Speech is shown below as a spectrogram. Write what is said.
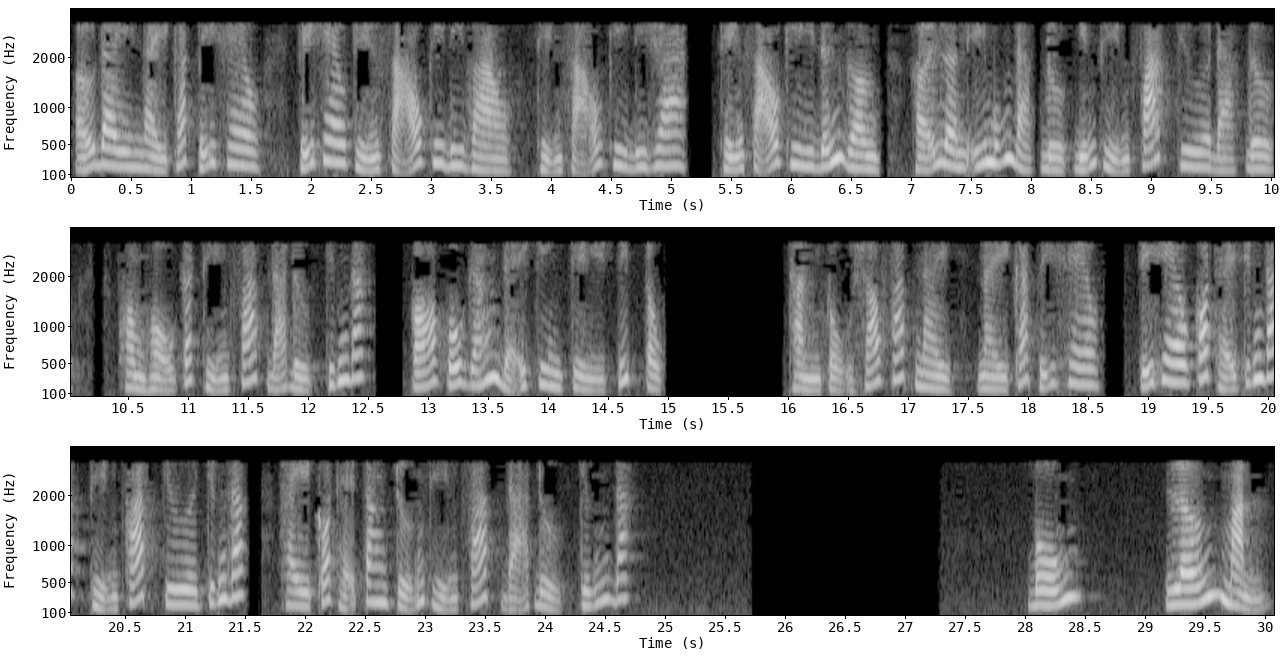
Ở đây này các tỷ kheo, tỷ kheo thiện xảo khi đi vào, thiện xảo khi đi ra, thiện xảo khi đến gần, khởi lên ý muốn đạt được những thiện pháp chưa đạt được, phòng hộ các thiện pháp đã được chứng đắc, có cố gắng để kiên trì tiếp tục. Thành tựu sáu pháp này, này các tỷ kheo, tỷ kheo có thể chứng đắc thiện pháp chưa chứng đắc, hay có thể tăng trưởng thiện pháp đã được chứng đắc. 4. Lớn mạnh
